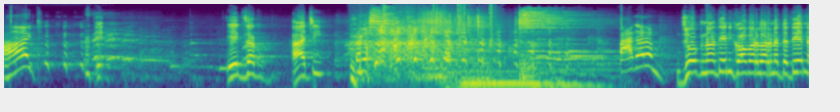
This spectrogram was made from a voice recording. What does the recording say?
हट एक जग आची। पागरम। जोक नदिए नि कभर गर्न त दिएन।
